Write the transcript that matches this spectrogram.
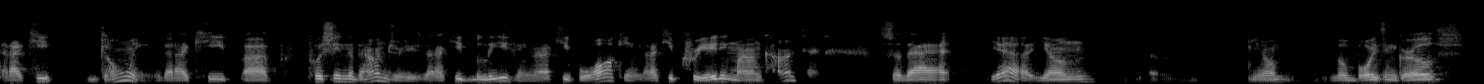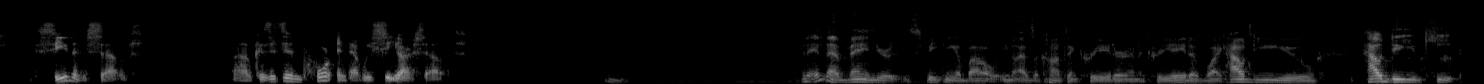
that i keep going that i keep uh, pushing the boundaries that i keep believing that i keep walking that i keep creating my own content so that yeah, young, you know, little boys and girls see themselves because uh, it's important that we see ourselves. Hmm. And in that vein, you're speaking about, you know, as a content creator and a creative, like how do you, how do you keep,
